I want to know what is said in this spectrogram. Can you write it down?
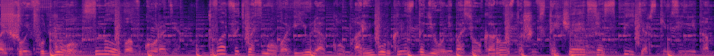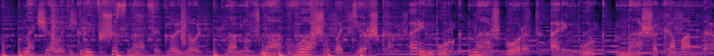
Большой футбол снова в городе. 28 июля клуб Оренбург на стадионе поселка Росташи встречается с питерским «Зенитом». Начало игры в 16.00. Нам нужна ваша поддержка. Оренбург – наш город. Оренбург – наша команда.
